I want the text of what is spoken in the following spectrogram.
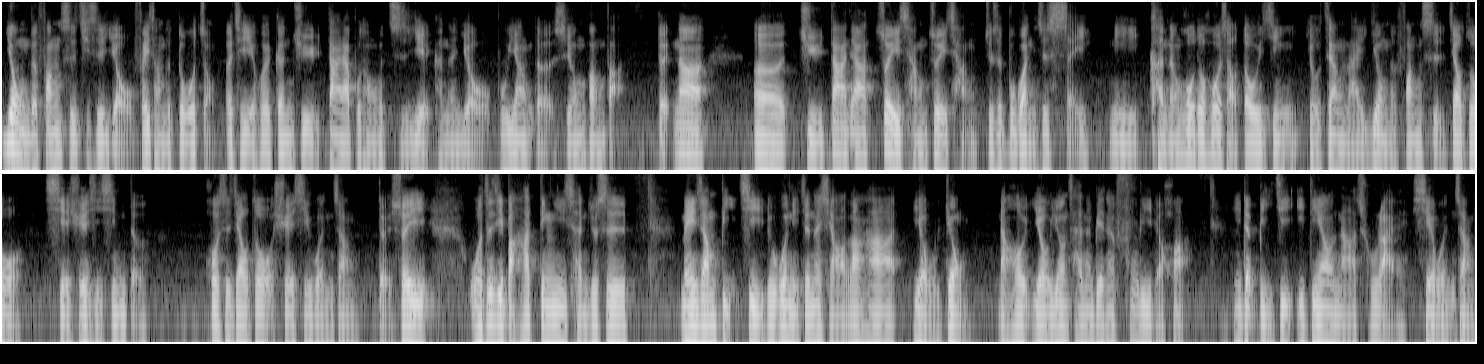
用的方式其实有非常的多种，而且也会根据大家不同的职业，可能有不一样的使用方法。对，那。呃，举大家最常最常，就是不管你是谁，你可能或多或少都已经有这样来用的方式，叫做写学习心得，或是叫做学习文章。对，所以我自己把它定义成，就是每一张笔记，如果你真的想要让它有用，然后有用才能变成复利的话，你的笔记一定要拿出来写文章。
